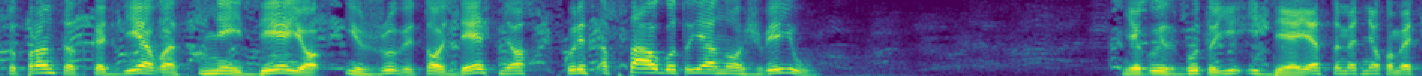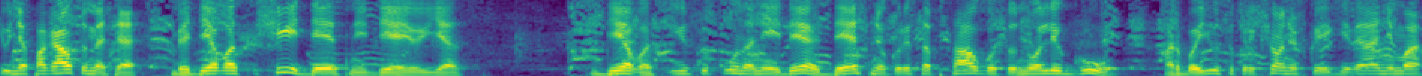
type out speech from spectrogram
suprantat, kad Dievas neįdėjo į žuvį to dėsnio, kuris apsaugotų ją nuo žvėjų? Jeigu jis būtų jį įdėjęs, tuomet niekomet jų nepagautumėte, bet Dievas šį dėsnį įdėjo jas. Dievas į jūsų kūną neįdėjo dėsnio, kuris apsaugotų nuo lygų, arba jūsų krikščionišką gyvenimą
